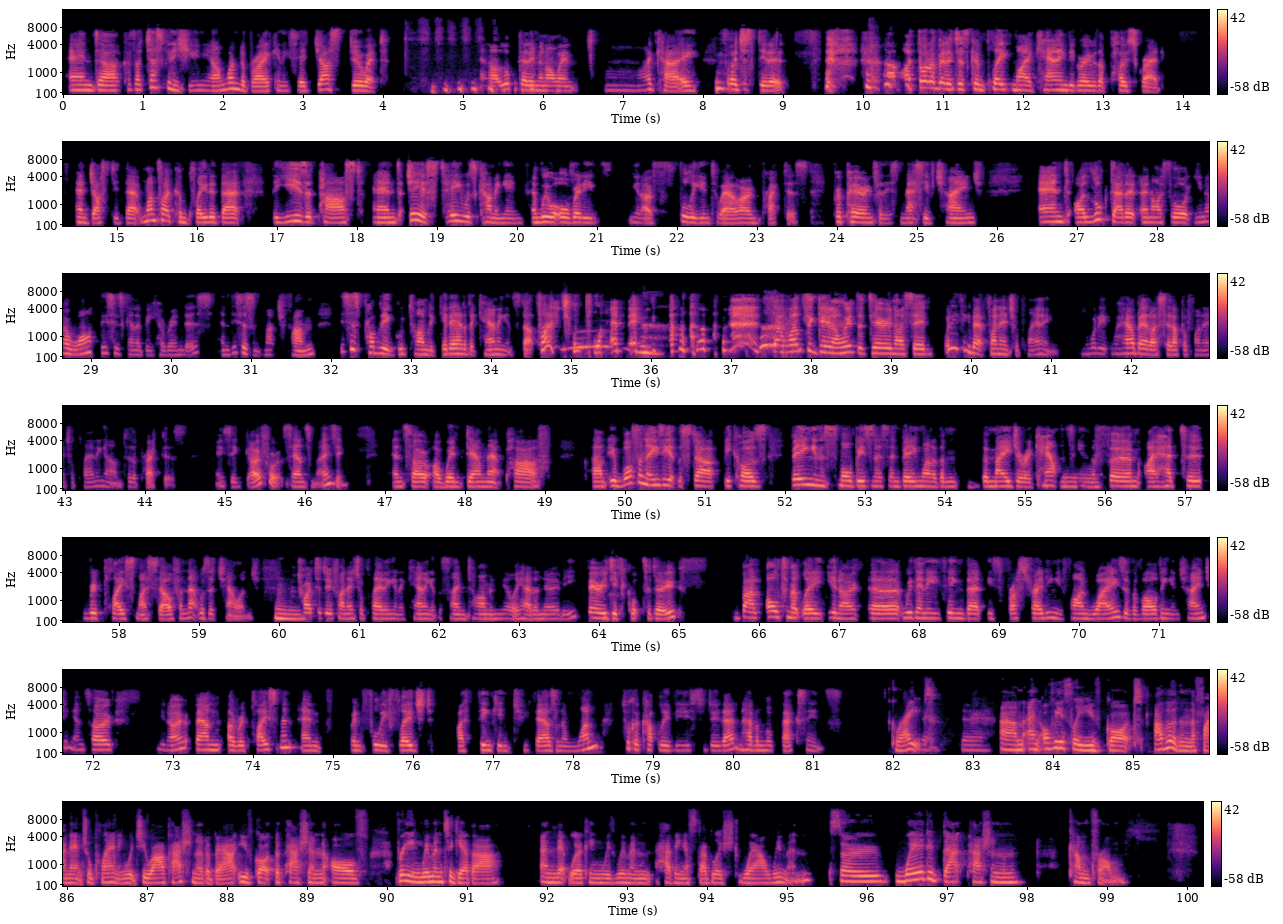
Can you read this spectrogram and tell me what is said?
And because uh, I just finished uni, I wanted a break, and he said, "Just do it." and I looked at him and I went, oh, "Okay." So I just did it. um, I thought I better just complete my accounting degree with a postgrad, and just did that. Once I completed that, the years had passed, and GST was coming in, and we were already, you know, fully into our own practice, preparing for this massive change. And I looked at it and I thought, you know what? This is going to be horrendous and this isn't much fun. This is probably a good time to get out of accounting and start financial planning. so once again, I went to Terry and I said, what do you think about financial planning? What you, how about I set up a financial planning arm to the practice? And he said, go for it. Sounds amazing. And so I went down that path. Um, it wasn't easy at the start because being in a small business and being one of the, the major accountants mm. in the mm. firm, I had to replace myself and that was a challenge. Mm. I tried to do financial planning and accounting at the same time and nearly had a nervy. Very difficult to do. But ultimately, you know, uh, with anything that is frustrating, you find ways of evolving and changing. And so, you know, found a replacement and when fully fledged, I think in 2001, took a couple of years to do that and haven't looked back since. Great. Yeah. Um, and obviously, you've got, other than the financial planning, which you are passionate about, you've got the passion of bringing women together and networking with women having established Wow Women. So, where did that passion come from?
